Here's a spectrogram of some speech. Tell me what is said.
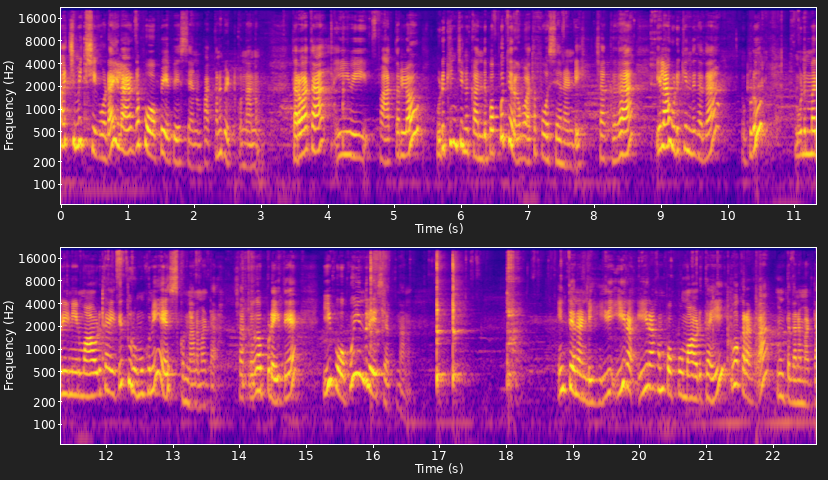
పచ్చిమిర్చి కూడా ఇలాగ పోపు వేపేసాను పక్కన పెట్టుకున్నాను. తర్వాత ఈ పాత్రలో ఉడికించిన కందిపప్పు తిరగబాత పోసానండి. చక్కగా ఇలా ఉడికింది కదా ఇప్పుడు ఇప్పుడు మరి నేను మామిడికాయ అయితే తురుముకుని వేసుకున్నాను అనమాట చక్కగా ఇప్పుడైతే ఈ పోపు ఇందులో వేసేస్తున్నాను. ఇంతేనండి. ఇది ఈ ఈ రకం పప్పు మామిడికాయ ఒక రకం ఉంటుందన్నమాట.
